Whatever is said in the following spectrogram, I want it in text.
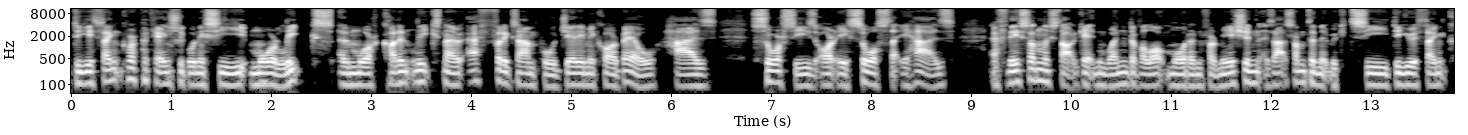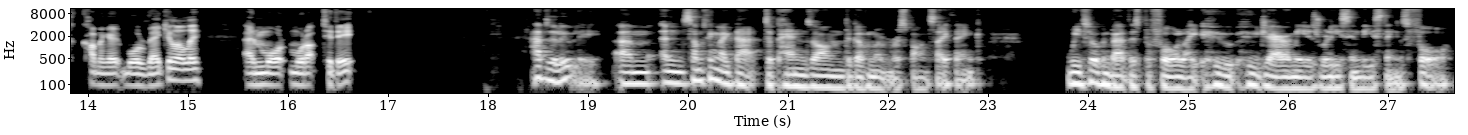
do you think we're potentially going to see more leaks and more current leaks now? If, for example, Jeremy Corbell has sources or a source that he has, if they suddenly start getting wind of a lot more information, is that something that we could see? Do you think coming out more regularly and more more up to date? Absolutely, um, and something like that depends on the government response. I think we've spoken about this before, like who who Jeremy is releasing these things for,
